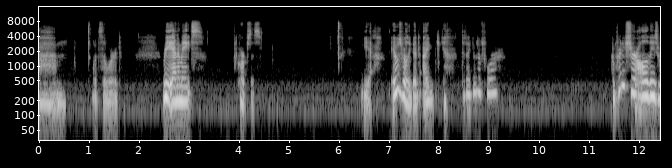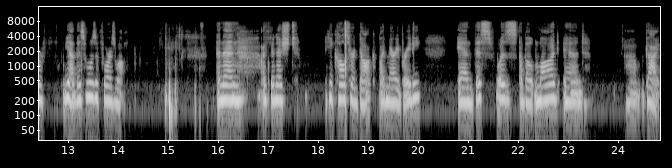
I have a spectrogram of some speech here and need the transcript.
um, what's the word? Reanimates corpses. Yeah it was really good. I did I give it a four? I'm pretty sure all of these were yeah, this one was a four as well. And then I finished He Calls Her Doc by Mary Brady. And this was about Maud and um, Guy.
